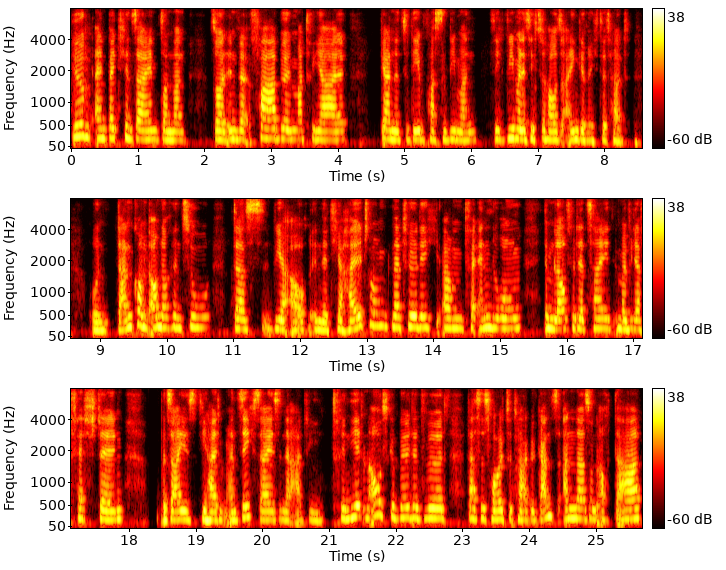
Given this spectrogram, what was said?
irgendein Bettchen sein, sondern soll in Farbe, im Material gerne zu dem passen, wie man sich, wie man es sich zu Hause eingerichtet hat. Und dann kommt auch noch hinzu, dass wir auch in der Tierhaltung natürlich ähm, Veränderungen im Laufe der Zeit immer wieder feststellen sei es die Haltung an sich, sei es in der Art, wie trainiert und ausgebildet wird. Das ist heutzutage ganz anders und auch da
